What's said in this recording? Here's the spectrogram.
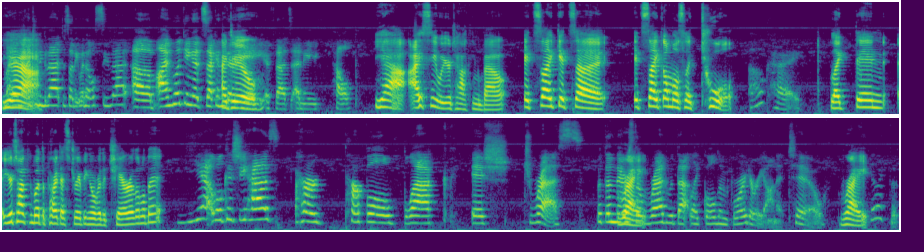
Am I Yeah. imagining that? Does anyone else see that? Um, I'm looking at secondary do. if that's any help. Yeah, I see what you're talking about. It's like it's a, it's like almost like tulle. Okay. Like then You're talking about the part that's draping over the chair a little bit. Yeah, well, because she has her purple, black-ish dress, but then there's the red with that like gold embroidery on it too. I Right. feel like that's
